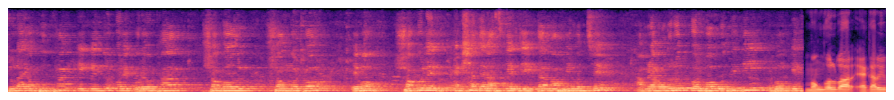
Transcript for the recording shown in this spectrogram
জুলাই অভ্যুত্থানকে কেন্দ্র করে গড়ে ওঠা সকল সংগঠন এবং সকলের একসাথে আজকের যে ইফতার মাহফিল হচ্ছে মঙ্গলবার এগারোই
